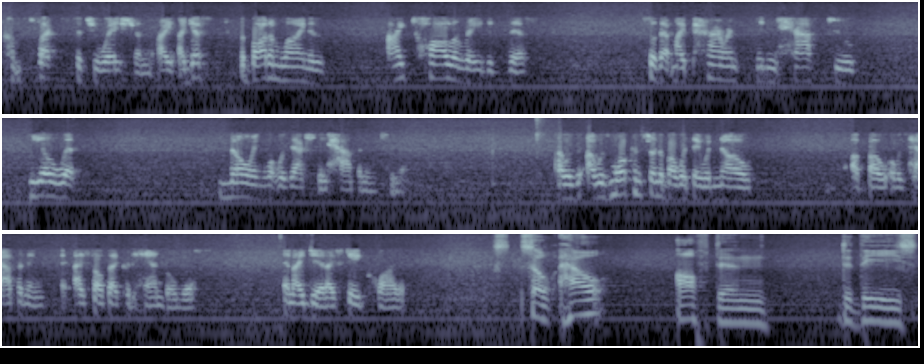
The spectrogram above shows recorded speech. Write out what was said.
complex situation. I, I guess the bottom line is I tolerated this so that my parents didn't have to deal with knowing what was actually happening to me. I was I was more concerned about what they would know about what was happening. I felt I could handle this, and I did. I stayed quiet. So, how often did these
